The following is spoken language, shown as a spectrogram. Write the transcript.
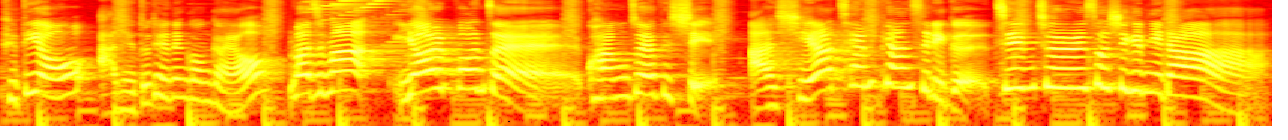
드디어 안 해도 되는 건가요? 마지막 열 번째 광주FC 아시아 챔피언스리그 진출 소식입니다.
